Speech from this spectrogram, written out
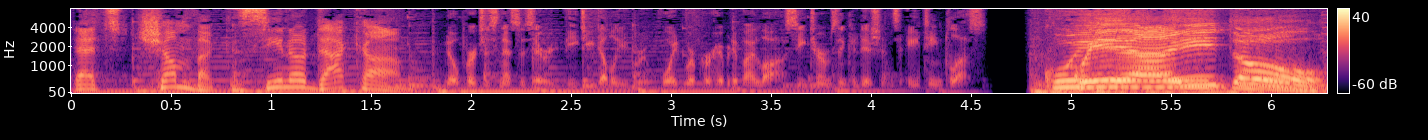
That's chumbacasino.com. No purchase necessary. BGW. Void were prohibited by law. See terms and conditions. 18 plus. Cuidadito.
